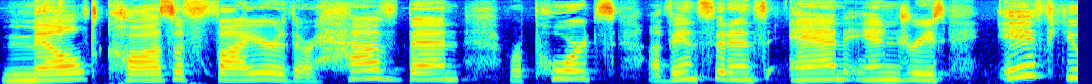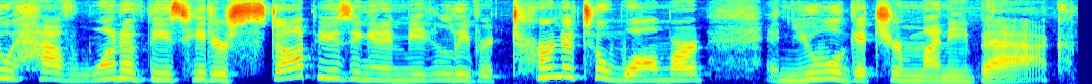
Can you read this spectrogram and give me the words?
melt, cause a fire. There have been reports of incidents and injuries. If you have one of these heaters, stop using it immediately, return it to Walmart, and you will get your money back.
